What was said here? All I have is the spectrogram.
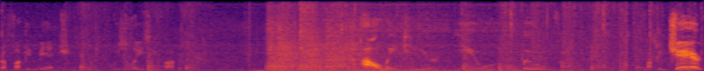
What a fucking bitch. Always a lazy fuck. I'll wait here. You move. Fucking chairs.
